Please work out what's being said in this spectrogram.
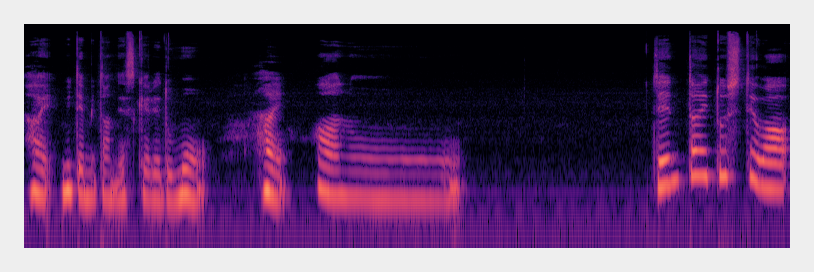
はい、見てみたんですけれども、はい。あのー全体としては、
